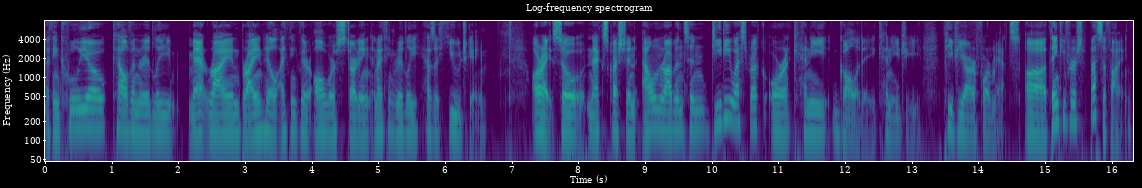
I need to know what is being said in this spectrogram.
I think Julio, Calvin Ridley, Matt Ryan, Brian Hill, I think they're all worth starting, and I think Ridley has a huge game. All right, so next question Allen Robinson, Dede Westbrook, or Kenny Golladay, Kenny G, PPR formats. Uh, thank you for specifying.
